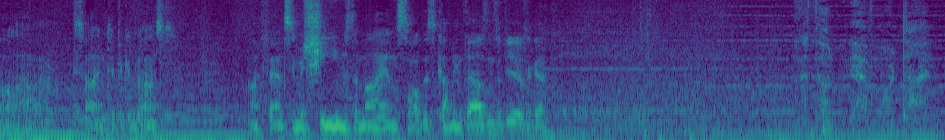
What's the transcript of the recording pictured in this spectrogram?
All our scientific advances, our fancy machines, the Mayans saw this coming thousands of years ago. I thought we'd have more time.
